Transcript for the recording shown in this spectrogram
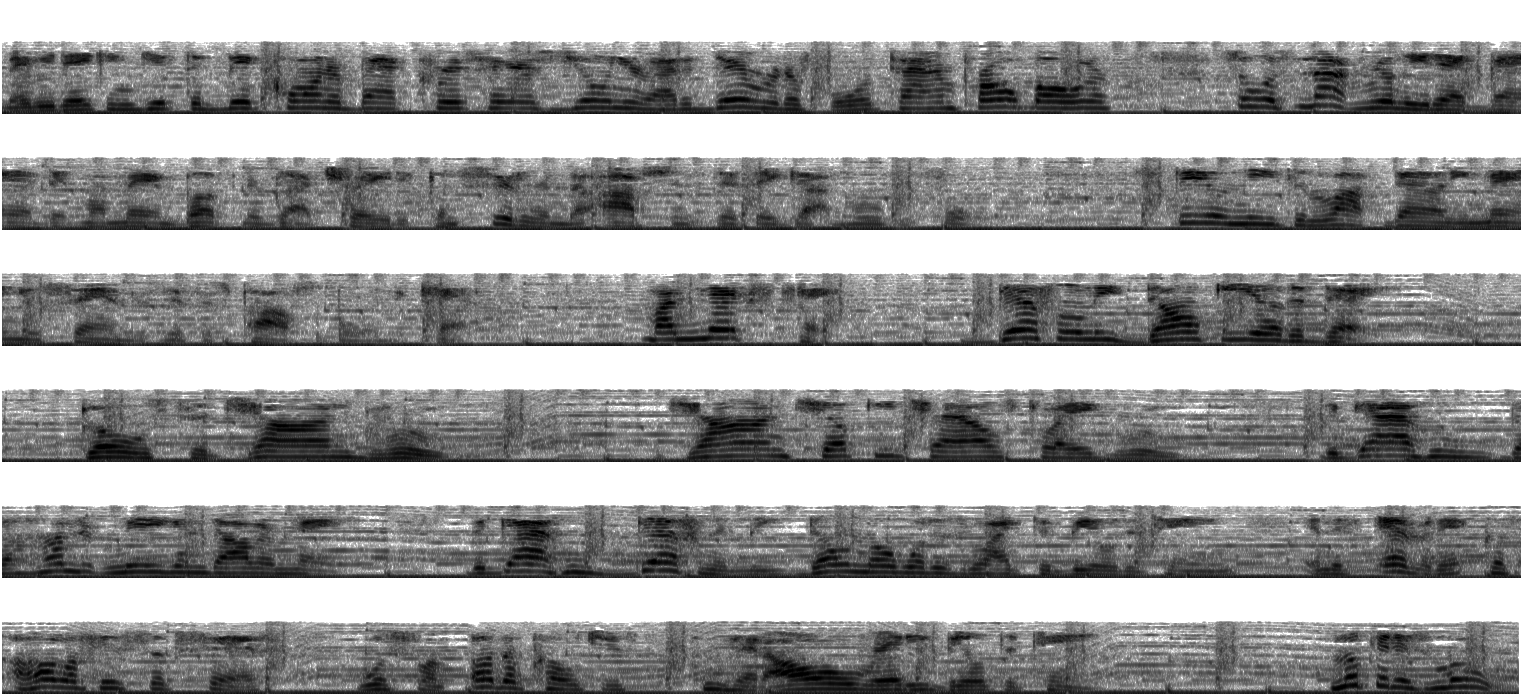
Maybe they can get the big cornerback Chris Harris Jr. out of Denver, the four-time Pro Bowler. So it's not really that bad that my man Buckner got traded considering the options that they got moving forward. Still need to lock down Emmanuel Sanders if it's possible in the cap. My next take, definitely donkey of the day, goes to Jon Gruden. Jon Chucky Child's Play Gruden. The guy who, the hundred million dollar man, the guy who definitely don't know what it's like to build a team, and it's evident because all of his success was from other coaches who had already built a team. Look at his moves.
